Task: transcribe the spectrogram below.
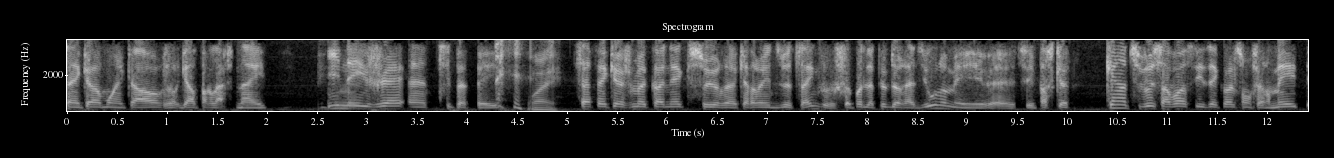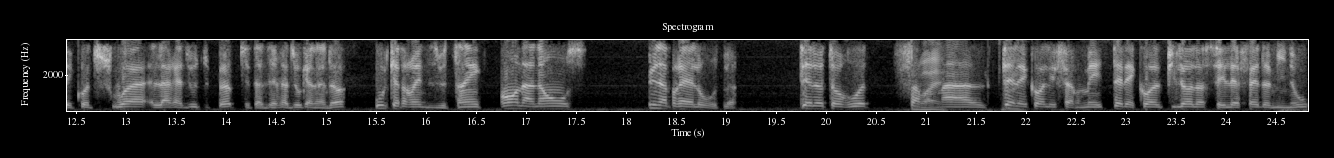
5 heures moins quart, je regarde par la fenêtre. Il neigeait un petit peu. Ouais. Ça fait que je me connecte sur euh, 98.5. Je, je fais pas de la pub de radio, là, mais euh, c'est parce que quand tu veux savoir si les écoles sont fermées, tu écoutes soit la radio du peuple, c'est-à-dire Radio-Canada, ou le 98.5. On annonce une après l'autre. Telle autoroute, ça va mal. Telle école est fermée, telle école. Puis là, là c'est l'effet domino.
